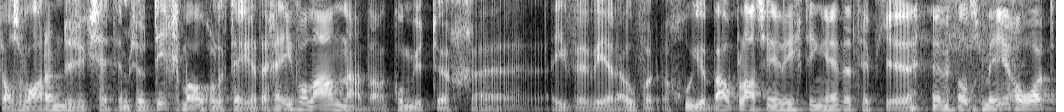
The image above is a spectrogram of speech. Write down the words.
was warm, dus ik zet hem zo dicht mogelijk tegen de gevel aan. Nou, dan kom je terug eh, even weer over een goede bouwplaatsinrichting. Hè. Dat heb je wel eens meer gehoord.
